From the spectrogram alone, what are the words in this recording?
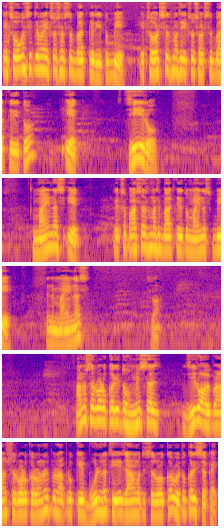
એકસો ઓગણસિત્તેરમાં એકસો સડસઠ બાદ કરીએ તો બે. એકસો અડસઠમાંથી એકસો સડસઠ બાદ કરીએ તો એક. ઝીરો. માઇનસ એક. એકસો પાસઠમાંથી બાદ કરીએ તો માઇનસ બે અને માઇનસ ત્રણ. આનો સરવાળો કરીએ તો હંમેશા ઝીરો આવે પણ આનો સરવાળો કરવાનો નથી પણ આપણું કે ભૂલ નથી એ જાણવા માટે સરવાળો કરવો હોય તો કરી શકાય.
